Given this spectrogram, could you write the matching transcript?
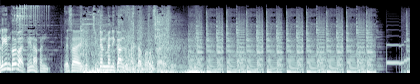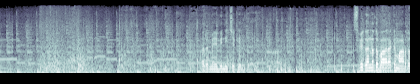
लेकिन कोई बात नहीं ना अपन ऐसा है कि चिकन में निकाल लूँगा इतना भरोसा है अरे मैं भी नीचे गिर गया। यार। इस पे करना तो बाहर आके मार दो।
